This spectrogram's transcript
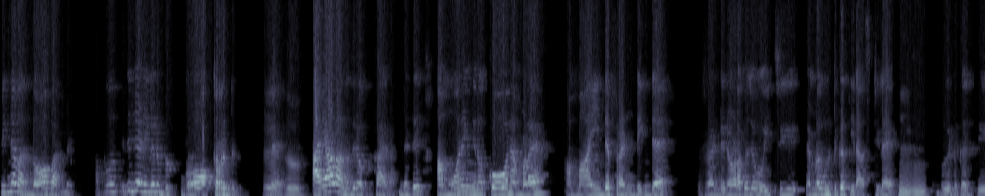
പിന്നെ- വന്നോ പറഞ്ഞു. അപ്പൊ ഇതിന്റെ ഇടയിൽ ഒരു ബ്രോക്കർ ഉണ്ട്. അയാളാണ് ഇതിനൊക്കെ കാരണം. എന്നിട്ട് അമ്മോൻ എങ്ങനെയൊക്കോ നമ്മളെ അമ്മായിന്റെ ഫ്രണ്ടിന്റെ ഫ്രണ്ടിനോടൊക്കെ ചോദിച്ച് നമ്മളെ വീട്ടിൽ എത്തി ലാസ്റ്റ് അല്ലേ. വീട്ടിൽ എത്തി.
